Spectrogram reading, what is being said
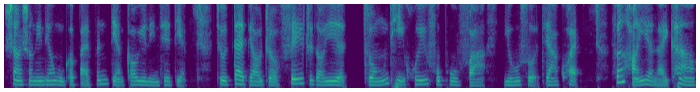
上升零点五个百分点，高于临界点，就代表着非制造业总体恢复步伐有所加快。分行业来看啊。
